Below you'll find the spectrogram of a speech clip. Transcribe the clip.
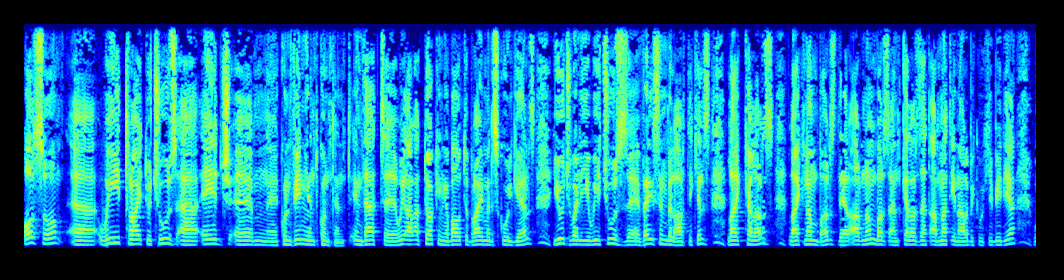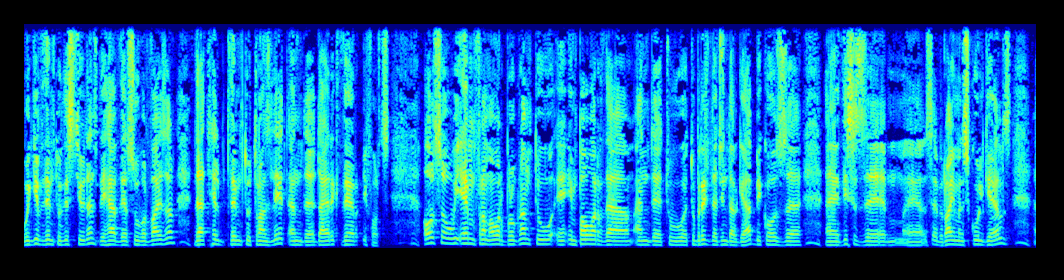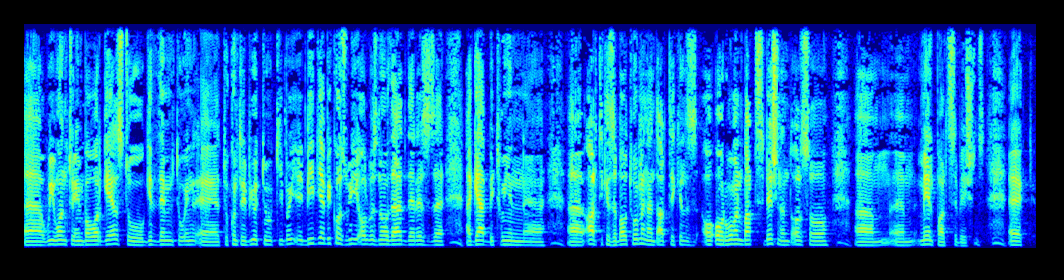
Also, uh, we try to choose uh, age um, uh, convenient content in that uh, we are talking about primary school girls. Usually we choose uh, very simple articles like colors, like numbers. There are numbers and colors that are not in Arabic Wikipedia. We give them to the students. They have their supervisor that help them to translate and uh, direct their efforts. Also, we aim from our program to uh, empower the and uh, to eh, to bridge the gender gap because this is um, primary school girls. We want to empower girls to get them to in, to contribute to Wikipedia because we always know that there is a gap between articles about women and articles or, or women participation and also um, um, male participations.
